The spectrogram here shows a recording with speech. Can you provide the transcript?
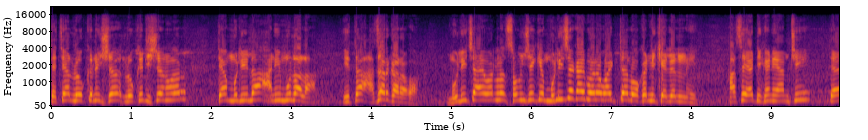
त्याच्या लोकनिश लोकेशनवर त्या मुलीला आणि मुलाला इथं आजार करावा. मुलीच्या आईवरला संशय की मुलीचं काय बरं वाईट त्या लोकांनी केलेलं नाही. असं या ठिकाणी आमची त्या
